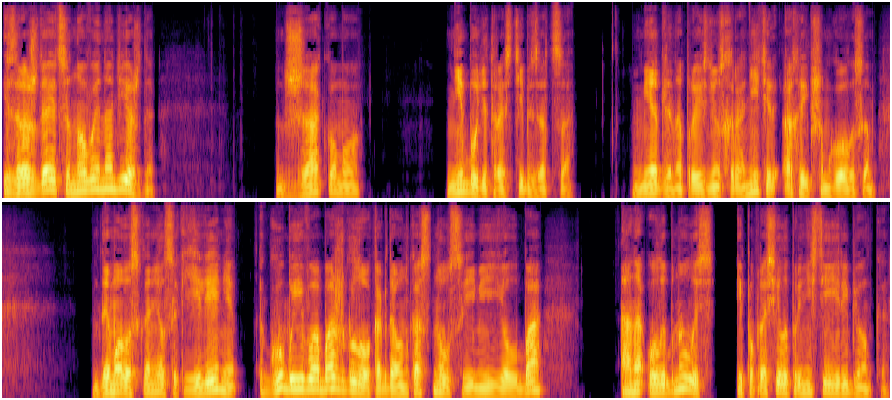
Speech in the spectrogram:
и зарождается новая надежда. Джакомо не будет расти без отца, — медленно произнес хранитель охрипшим голосом. Демоло склонился к Елене, губы его обожгло, когда он коснулся ими ее лба. Она улыбнулась и попросила принести ей ребенка.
